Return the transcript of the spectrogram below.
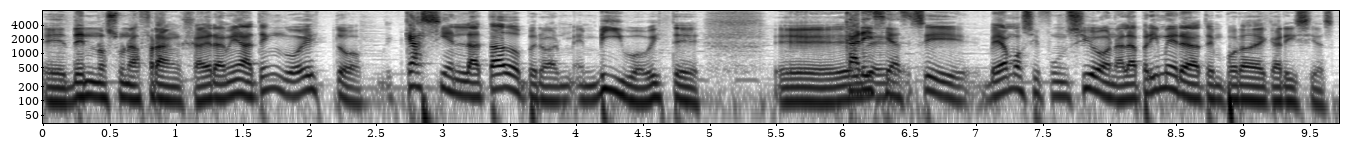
eh, dennos una franja, era, mira, tengo esto casi enlatado, pero en, vivo, ¿viste? Eh, Caricias. eh, sí, veamos si funciona, la primera temporada de Caricias.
